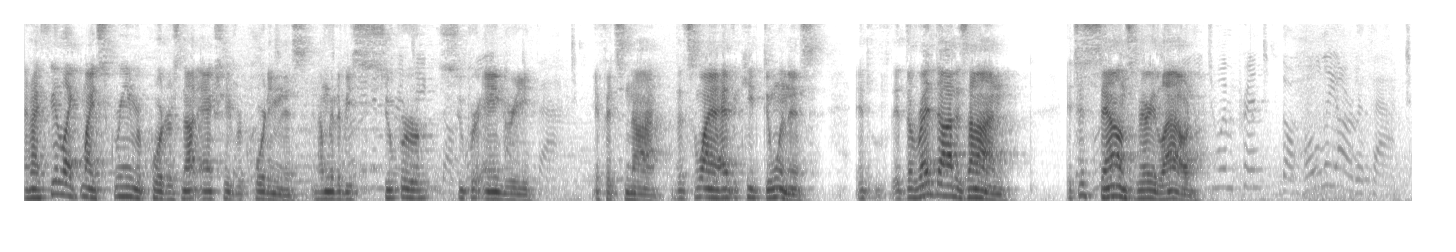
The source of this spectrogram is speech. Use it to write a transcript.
And I feel like my screen recorder's not actually recording this. And I'm gonna be super, super angry if it's not. That's why I had to keep doing this. It, it, the red dot is on. It just sounds very loud. To imprint the holy artifact.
